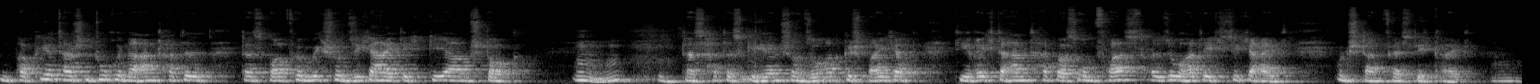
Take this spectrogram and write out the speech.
ein Papiertaschentuch in der Hand hatte, das war für mich schon Sicherheit, ich gehe am Stock. Mhm. Das hat das Gehirn schon so abgespeichert. Die rechte Hand hat was umfasst, also hatte ich Sicherheit und Standfestigkeit. Du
